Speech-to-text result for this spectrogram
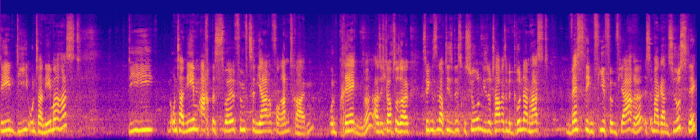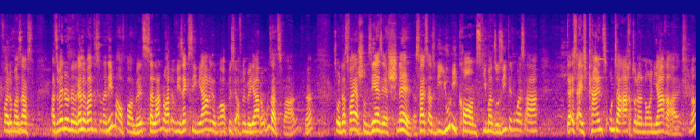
den, die Unternehmer hast, die ein Unternehmen acht bis zwölf, 15 Jahre vorantreiben und prägen. Ne? Also ich glaube, so, deswegen sind auch diese Diskussionen, die du teilweise mit Gründern hast, Investing vier, fünf Jahre, ist immer ganz lustig, weil du immer sagst, also wenn du ein relevantes Unternehmen aufbauen willst, Zalando hat irgendwie sechs, sieben Jahre gebraucht, bis sie auf eine Milliarde Umsatz waren. Ne? So, das war ja schon sehr, sehr schnell. Das heißt also, die Unicorns, die man so sieht in den USA, da ist eigentlich keins unter acht oder neun Jahre alt. Ne?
